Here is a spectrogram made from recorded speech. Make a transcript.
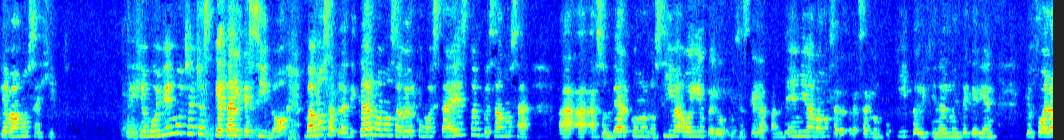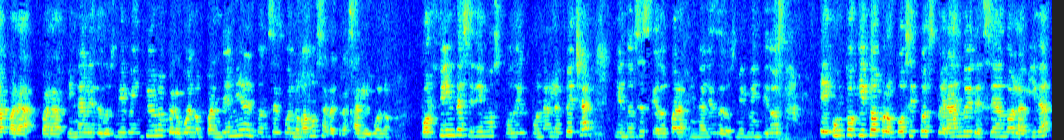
que vamos a Egipto? Y dije, muy bien muchachos, ¿qué tal que sí, no? Vamos a platicar, vamos a ver cómo está esto, empezamos a, a, sondear cómo nos iba, oye, pero pues es que la pandemia, vamos a retrasarlo un poquito, originalmente querían que fuera para, para finales de 2021, pero bueno, pandemia, entonces, bueno, vamos a retrasarlo y bueno, por fin decidimos poder ponerle fecha y entonces quedó para finales de 2022. Eh, un poquito a propósito, esperando y deseando a la vida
